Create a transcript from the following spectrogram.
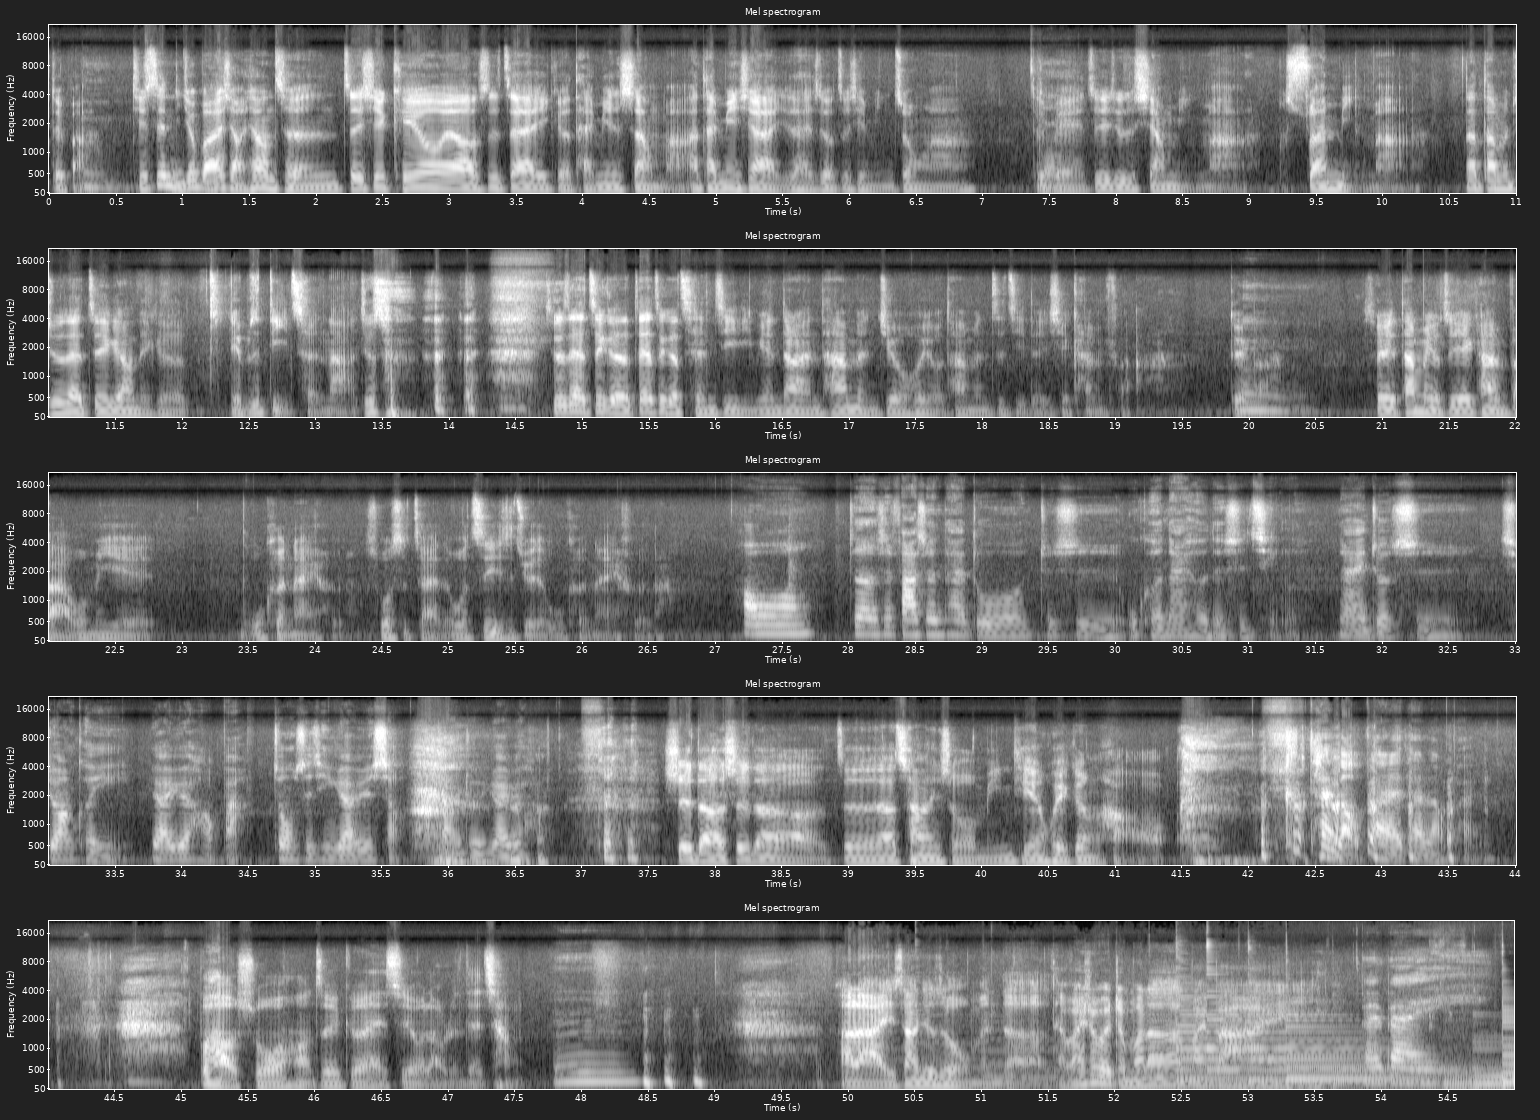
对吧？嗯、其实你就把它想象成这些 KOL 是在一个台面上嘛，啊，台面下也还是有这些民众啊，对不对？对，这些就是乡民嘛，酸民嘛。那他们就在这样的一个，也不是底层啊，就是 就在这个在这个层级里面，当然他们就会有他们自己的一些看法，对吧？嗯、所以他们有这些看法，我们也无可奈何。说实在的，我自己是觉得无可奈何啦。好哦，真的是发生太多就是无可奈何的事情了。那也就是希望可以越来越好吧，这种事情越来越少，这样就越来越好。是的，是的，这要唱一首《明天会更好》。太老派了，太老派了，不好说哈。这个歌还是有老人在唱。嗯，好啦，以上就是我们的台湾社会怎么了？拜拜，拜拜。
